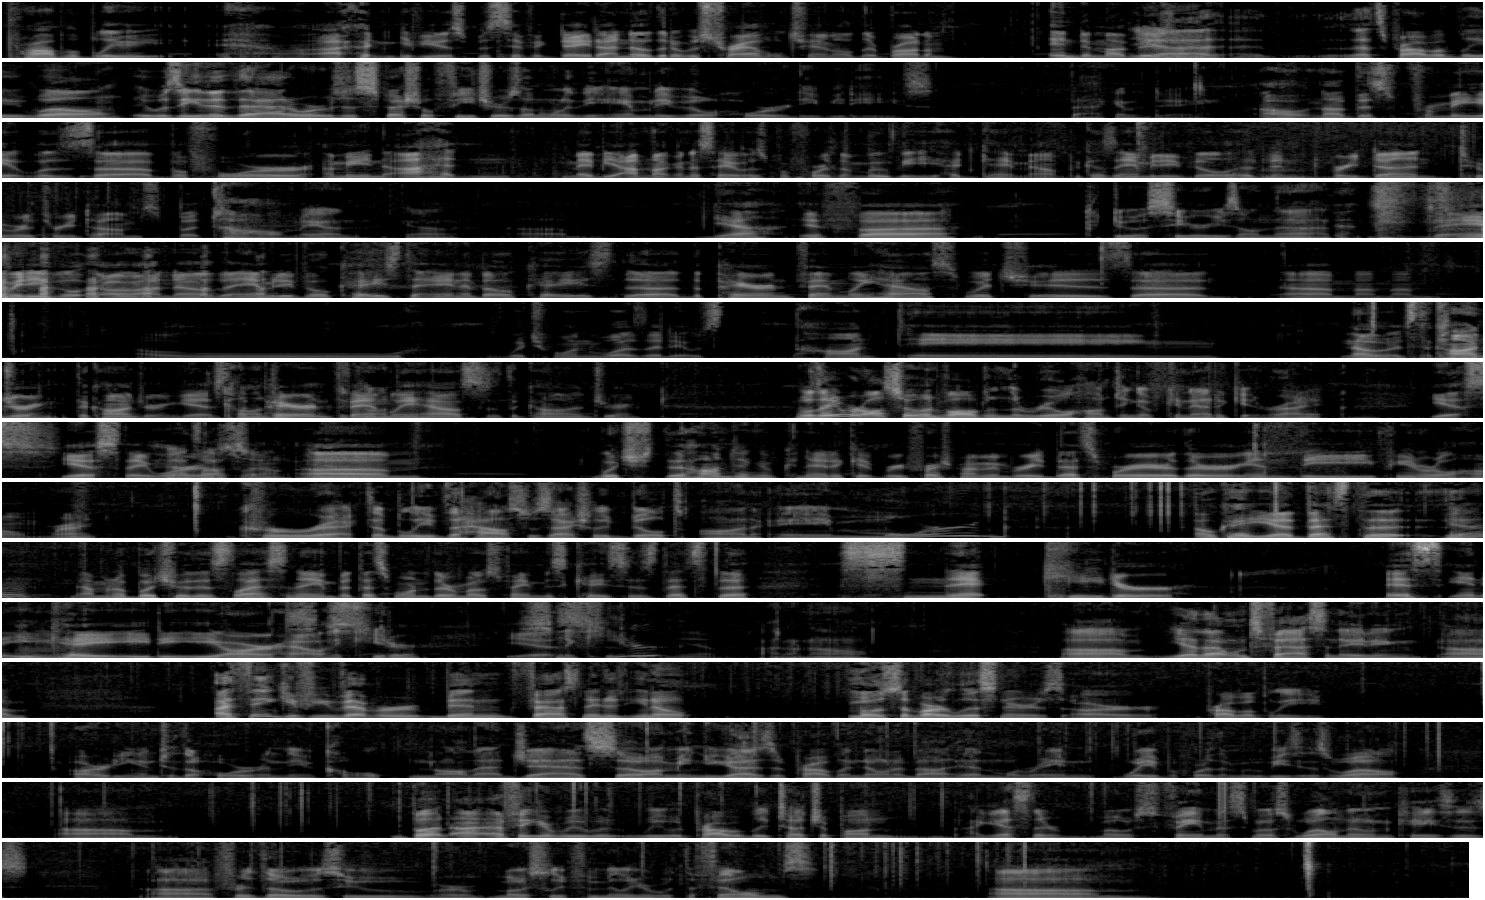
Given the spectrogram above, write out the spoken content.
probably I couldn't give you a specific date. I know that it was Travel Channel that brought them into my vision. Yeah, uh, that's probably well. It was either that or it was a special features on one of the Amityville horror DVDs back in the day. Oh no, this for me it was uh, before. I mean, I hadn't. Maybe I'm not going to say it was before the movie had came out because Amityville had been redone two or three times. But Oh man, yeah, yeah, if uh, could do a series on that. the Amityville, oh I know the Amityville case, the Annabelle case, the the Perrin family house, which is uh, um, um, um oh, which one was it? It was haunting. No, it's the Conjuring. The Conjuring, yes. The, Conjuring, Perrin The family Conjuring. house is the Conjuring. Well, they were also involved in the real haunting of Connecticut, right? Yes, yes, they were. thought as so, yeah. Um, which the haunting of Connecticut? Refresh my memory. That's where they're in the funeral home, right? Correct. I believe the house was actually built on a morgue. Okay, yeah, that's the. Yeah. I'm going to butcher this last name, but that's one of their most famous cases. That's the Sneketer, S N E K E D E R house. Sneakeater? Yes. Sneakeater? Yeah. I don't know. Um, yeah, that one's fascinating. Um, I think if you've ever been fascinated, you know, most of our listeners are probably already into the horror and the occult and all that jazz. So, I mean, you guys have probably known about Ed and Lorraine way before the movies as well. Um, but I, I figured we would we would probably touch upon, I guess, their most famous, most well known cases uh, for those who are mostly familiar with the films. Um,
